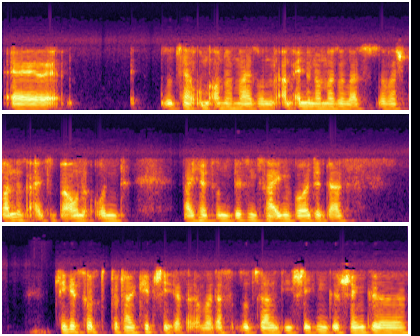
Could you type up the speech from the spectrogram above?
äh, sozusagen, um auch nochmal so ein, am Ende nochmal so was, so was Spannendes einzubauen und weil ich halt so ein bisschen zeigen wollte, dass klingt jetzt total kitschig, dass aber dass sozusagen die schicken Geschenke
